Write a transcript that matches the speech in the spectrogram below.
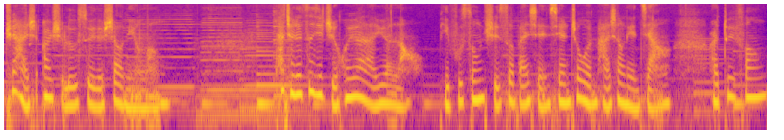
却还是二十六岁的少年郎。他觉得自己只会越来越老，皮肤松弛，色斑显现，皱纹爬上脸颊，而对方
